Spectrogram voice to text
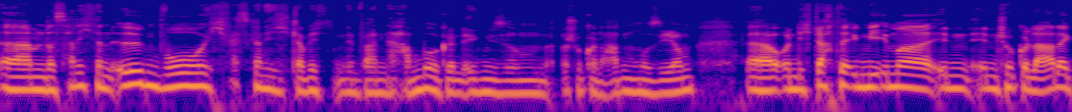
ähm, das hatte ich dann irgendwo, ich weiß gar nicht, ich glaube, ich war in Hamburg in irgendwie so einem Schokoladenmuseum. Äh, und ich dachte irgendwie immer, in, in Schokolade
